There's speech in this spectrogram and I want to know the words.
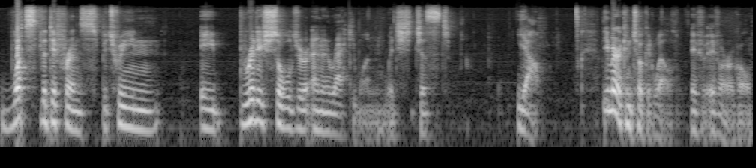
what's the difference between a British soldier and an Iraqi one? Which just, yeah. The American took it well, if, if I recall.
